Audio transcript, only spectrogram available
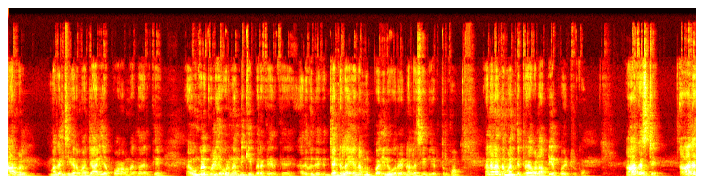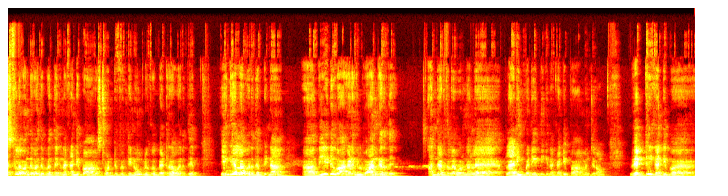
நார்மல் மகிழ்ச்சிகரமாக ஜாலியாக போகிற மாதிரி தான் இருக்குது உங்களுக்குள்ளேயே ஒரு நம்பிக்கை பிறக்க இருக்குது அது வந்து ஜென்ரலாக ஏன்னா முற்பாதியில் ஒரு நல்ல செய்தி எடுத்திருக்கோம். அதனால் அந்த மந்த் ட்ராவல் அப்படியே போயிட்டுருக்கோம். ஆகஸ்ட்டு. ஆகஸ்ட்டில் வந்து வந்து பார்த்தீங்கன்னா கண்டிப்பாக ஆகஸ்ட் ஒன் டு ஃபிஃப்டீனும் உங்களுக்கு பெட்டராக வருது. எங்கெல்லாம் வருது அப்படின்னா வீடு வாகனங்கள் வாங்கிறது அந்த இடத்துல ஒரு நல்ல பிளானிங் பண்ணியிருந்தீங்கன்னா கண்டிப்பாக அமைஞ்சிரும். வெற்றி கண்டிப்பாக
